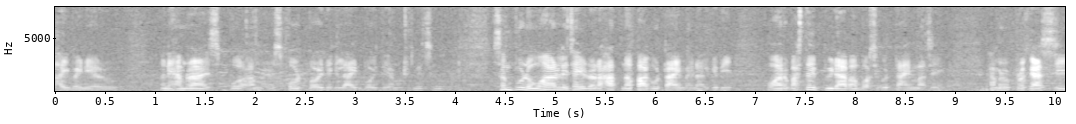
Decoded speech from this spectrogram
भाइ बहिनीहरू अनि हाम्रा स्पो हाम्रो स्पोर्ट बोयदेखि लाइट बोयदेखि हामी ठिकै छौँ। सम्पूर्ण उहाँहरूले चाहिँ एउटा राहत नपाएको टाइम होइन अलिकति उहाँहरू वास्तविक पीडामा बसेको टाइममा चाहिँ हाम्रो प्रकाशजी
